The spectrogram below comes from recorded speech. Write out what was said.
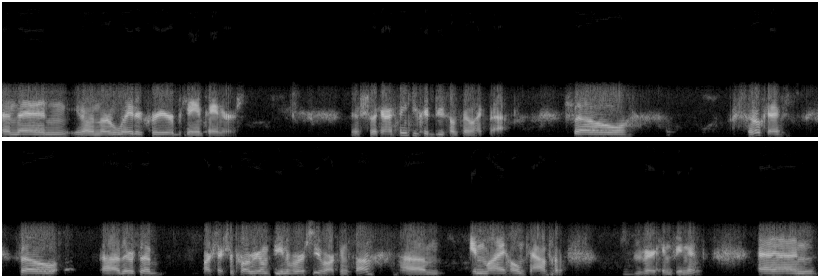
and then, you know, in their later career became painters. And she's like, I think you could do something like that. So said, okay. So uh, there's a architecture program at the University of Arkansas um, in my hometown, It's very convenient. And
